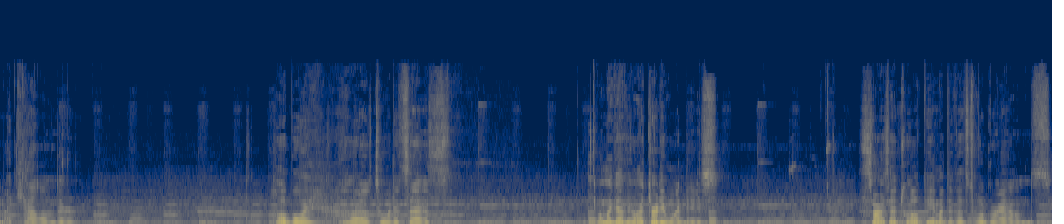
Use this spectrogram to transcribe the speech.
My calendar. Oh boy. Alright, let's see what it says. Oh my god, there are 31 days. Starts at 12 p.m. at the festival grounds.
